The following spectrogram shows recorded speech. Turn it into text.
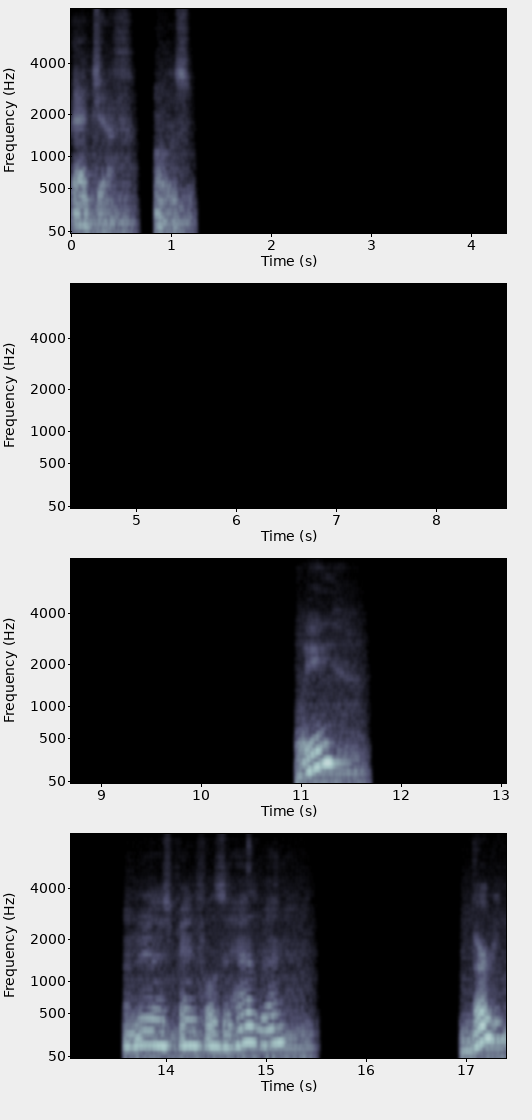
Bad Jeff. Oh, this. Lee? Not nearly as painful as it has been. Birdie.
